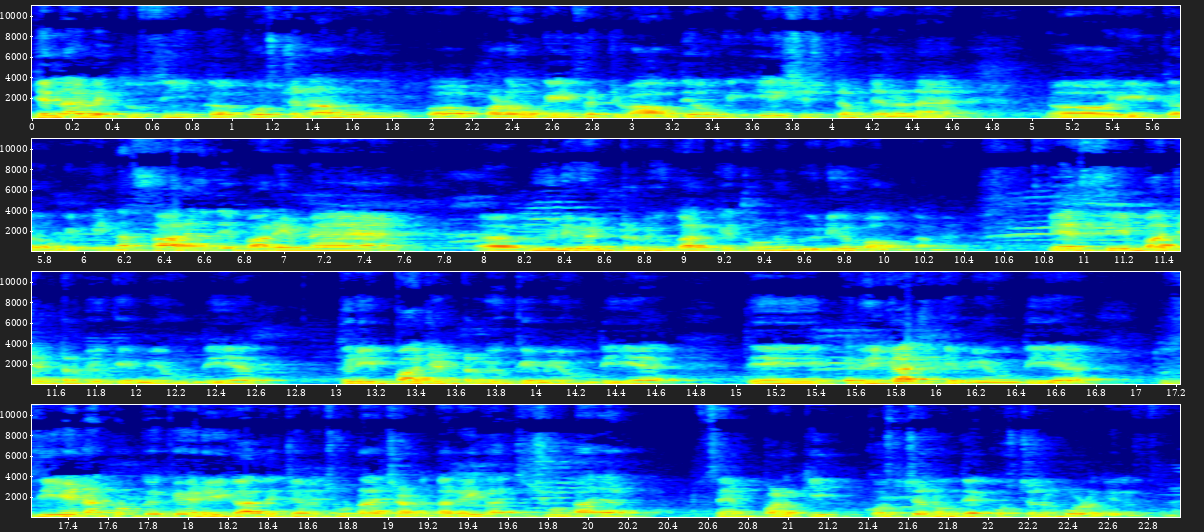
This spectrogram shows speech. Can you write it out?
ਜਿਨ੍ਹਾਂ ਵਿੱਚ ਤੁਸੀਂ ਇੱਕ ਕੁਐਸਚਨਾਂ ਨੂੰ ਪੜੋਗੇ ਫਿਰ ਜਵਾਬ ਦਿਓਗੇ। ਇਹ ਸਿਸਟਮ ਚੱਲਣਾ ਹੈ ਰੀਡ ਕਰੋਗੇ। ਇਹਨਾਂ ਸਾਰਿਆਂ ਦੇ ਬਾਰੇ ਮੈਂ ਵੀਡੀਓ ਇੰਟਰਵਿਊ ਕਰਕੇ ਤੁਹਾਨੂੰ ਵੀਡੀਓ ਪਾਉਂਗਾ ਮੈਂ। ਕਿ ਸੇਬਾ ਚ ਇੰਟਰਵਿਊ ਕਿਵੇਂ ਹੁੰਦੀ ਹੈ? ਤਰੀਬਾ ਚ ਇੰਟਰਵਿਊ ਕਿਵੇਂ ਹੁੰਦੀ ਹੈ? ਤੇ ਰੀਗਾ ਚ ਕਿਵੇਂ ਹੁੰਦੀ ਹੈ? ਤੁਸੀਂ ਇਹ ਨਾ ਕਹੋ ਕਿ ਰੀਗਾ ਤੇ ਜਿਵੇਂ ਛੋਟਾ ਛੱਡਦਾ ਰੀਗਾ ਚ ਛੋਟਾ ਜਿਹਾ ਸਿੰਪਲ ਕੀ ਕੁਐਸਚਨ ਹੁੰਦੇ ਕੁਐਸਚਨ ਬੋਲ ਕੇ ਦੱਸਣਾ।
